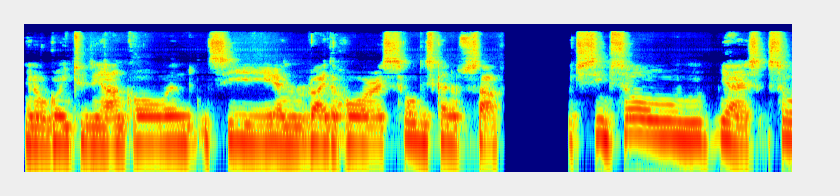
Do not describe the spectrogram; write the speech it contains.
You know, going to the uncle and see and ride a horse, all this kind of stuff, which seems so, yes, so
